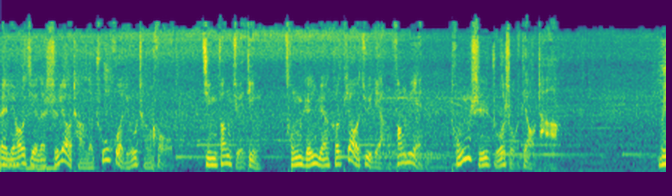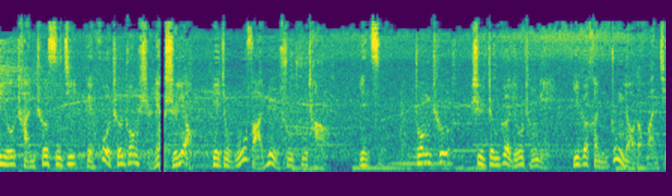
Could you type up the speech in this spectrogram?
在了解了石料厂的出货流程后，警方决定从人员和票据两方面同时着手调查。没有铲车司机给货车装石料，石料也就无法运输出厂。因此，装车是整个流程里一个很重要的环节。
